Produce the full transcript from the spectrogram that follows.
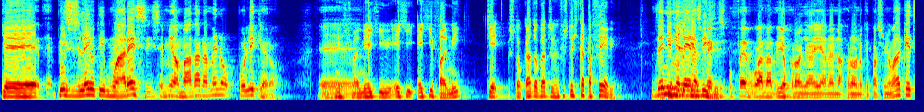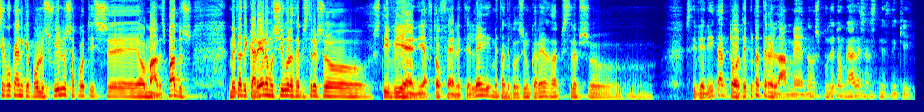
και επίσης λέει ότι μου αρέσει σε μια ομάδα να μένω πολύ καιρό. Ε, έχει, φανεί, έχει, έχει, έχει φανεί και στο κάτω-κάτω της γραφής το έχει καταφέρει. Δεν είμαι λέει ένας παίκτης που φεύγω ανά δύο χρόνια ή ανά ένα χρόνο και πάω σε μια ομάδα και έτσι έχω κάνει και πολλούς φίλους από τις ε, ομάδες. Πάντως μετά την καριέρα μου σίγουρα θα επιστρέψω στη Βιέννη. Αυτό φαίνεται. Λέει μετά την ποδοσφαιρική μου καριέρα θα επιστρέψω στη Βιέννη. Ήταν τότε που ήταν τρελαμένος που δεν τον κάλεσαν στην εθνική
